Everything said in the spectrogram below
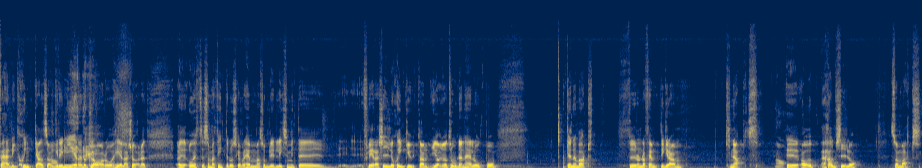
färdig skinka alltså. Grillerad och klar och hela köret. Eh, Och eftersom att vi inte då ska vara hemma så blir det liksom inte eh, flera kilo skinka utan jag, jag tror den här låg på kan ha varit 450 gram knappt Ja. Eh, halv kilo. Som max.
